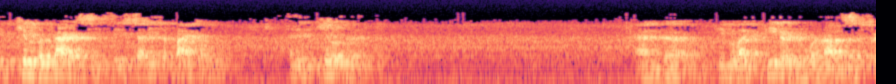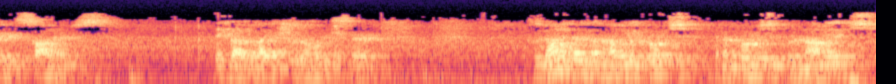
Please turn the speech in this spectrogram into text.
It killed the Pharisees. They studied the Bible and it killed them. And uh, people like Peter, who were not such great scholars, they got light through the Holy Spirit. So it all depends on how you approach it. You can approach it for knowledge.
